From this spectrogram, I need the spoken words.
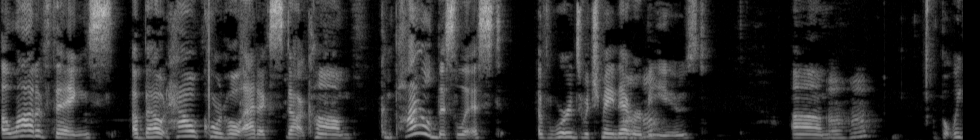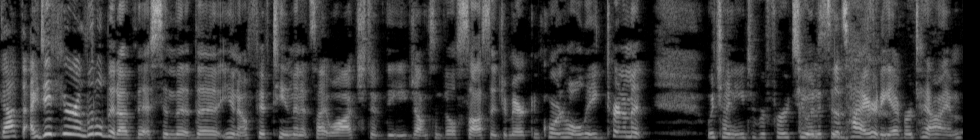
a lot of things about how cornholeaddicts.com compiled this list of words which may never Uh-huh. be used. Um, Uh huh. but we got the, I did hear a little bit of this in the the you know 15 minutes I watched of the Johnsonville Sausage American Cornhole League tournament, which I need to refer to in its the- entirety every time.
